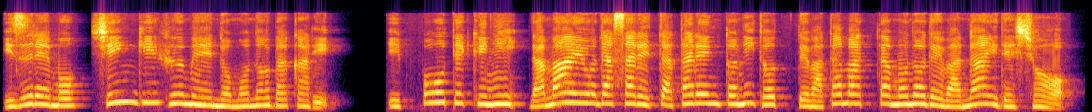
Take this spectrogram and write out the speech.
いずれも真偽不明のものばかり。一方的に名前を出されたタレントにとってはたまったものではないでしょう。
